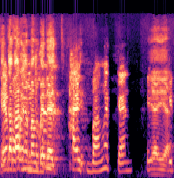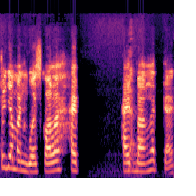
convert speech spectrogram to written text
Kita ya, kan emang kan beda. hype banget kan. Ya, ya. Itu zaman gue sekolah hype hype ya. banget kan.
